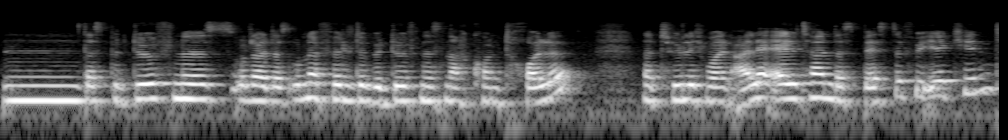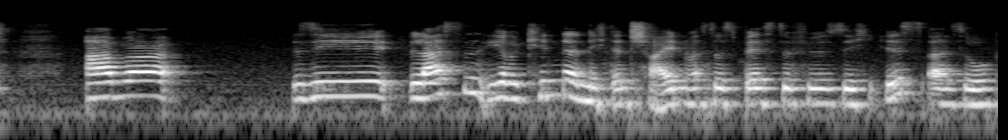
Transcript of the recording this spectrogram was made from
hm, das Bedürfnis oder das unerfüllte Bedürfnis nach Kontrolle. Natürlich wollen alle Eltern das Beste für ihr Kind, aber sie lassen ihre Kinder nicht entscheiden, was das Beste für sich ist. Also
